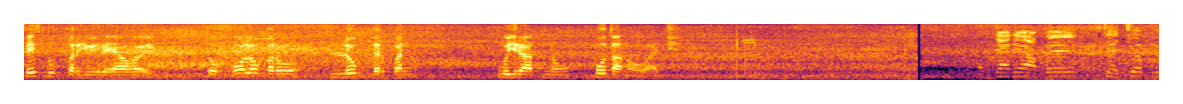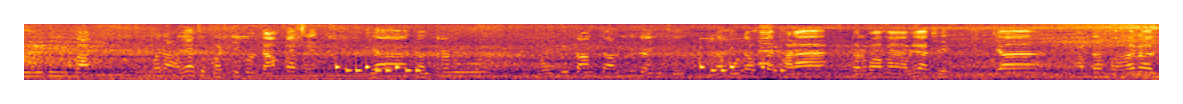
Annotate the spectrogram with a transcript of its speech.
ફેસબુક પર જોઈ રહ્યા હોય તો ફોલો કરો લોક દર્પણ ગુજરાતનો પોતાનો અવાજ. અત્યારે આપણે સ્ટેચ્યુ ઓફ યુનિટીમાં આવ્યા છે ભટ્ટીકોટ ગામ પાસે જ્યાં તંત્રનું રોડનું કામ ચાલી રહ્યું છે. મોટા મોટા ખાડા કરવામાં આવ્યા છે. જ્યાં આપણા મહારાજ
